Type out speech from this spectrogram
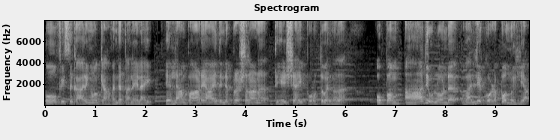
ഓഫീസ് കാര്യങ്ങളൊക്കെ അവന്റെ തലയിലായി. എല്ലാം പാടെ ആയതിന്റെ പ്രഷറാണ് ദേഷ്യമായി പുറത്തു വരുന്നത്. ഒപ്പം ആദ്യം ഉള്ളതുകൊണ്ട് വലിയ കുഴപ്പമൊന്നുമില്ല.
